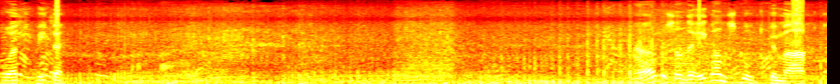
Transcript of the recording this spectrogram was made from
Warst bitte. Ja, das hat er eh ganz gut gemacht.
